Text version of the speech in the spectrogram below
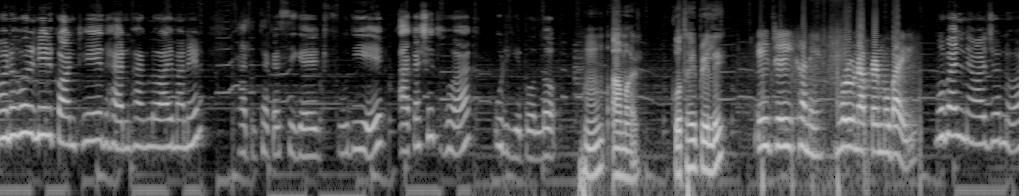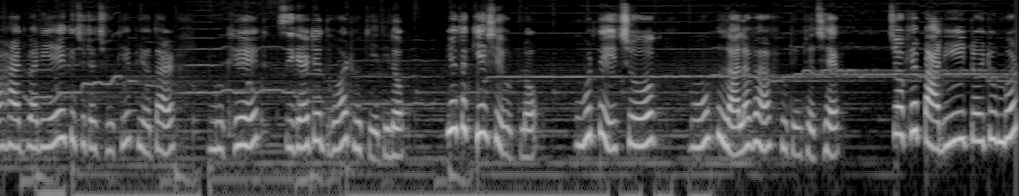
মনোহরিণীর কণ্ঠে ধ্যান ভাঙলো আয়মানের। হাতে থাকা সিগারেট ফু দিয়ে আকাশে ধোয়া উড়িয়ে বলল হুম আমার। কোথায় পেলে? এই যে এইখানে ধরুন আপনার মোবাইল। মোবাইল নেওয়ার জন্য হাত বাড়িয়ে কিছুটা ঝুঁকিয়ে প্রিয়তার মুখে সিগারেটের ধোঁয়া ঢুকিয়ে দিল। প্রিয়তা কেসে উঠল? মুহূর্তেই চোখ মুখ লালাভা ফুটে উঠেছে। চোখে পানি টইটুম্বর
